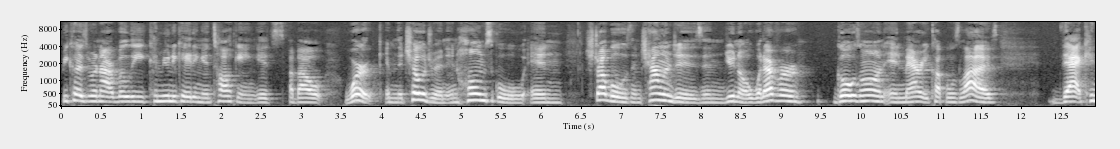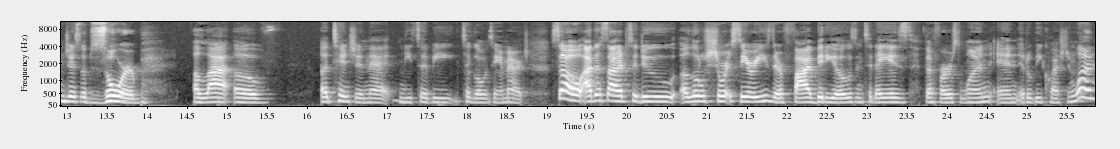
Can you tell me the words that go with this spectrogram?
because we're not really communicating and talking. It's about work and the children and homeschool and struggles and challenges and you know whatever goes on in married couples' lives, that can just absorb a lot of attention that needs to be to go into your marriage. So I decided to do a little short series. There are five videos, and today is the first one, and it'll be question one.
